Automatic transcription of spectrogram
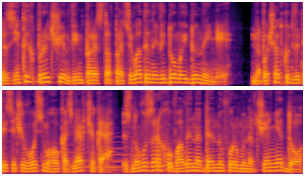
З яких причин він перестав працювати, невідомо й донині. На початку 2008-го Казмярчика знову зарахували на денну форму навчання до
